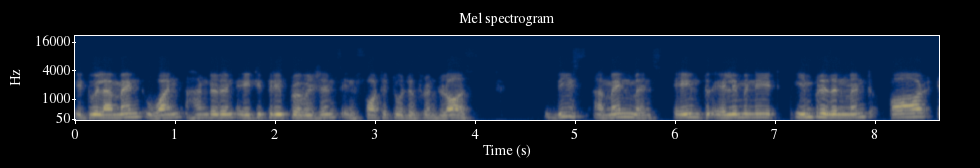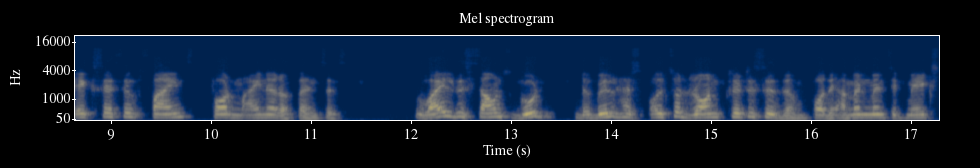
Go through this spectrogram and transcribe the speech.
It will amend 183 provisions in 42 different laws. These amendments aim to eliminate imprisonment or excessive fines for minor offenses. While this sounds good, the bill has also drawn criticism for the amendments it makes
